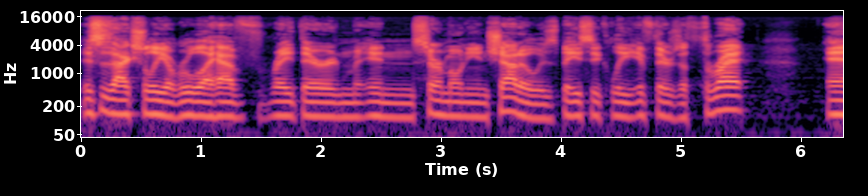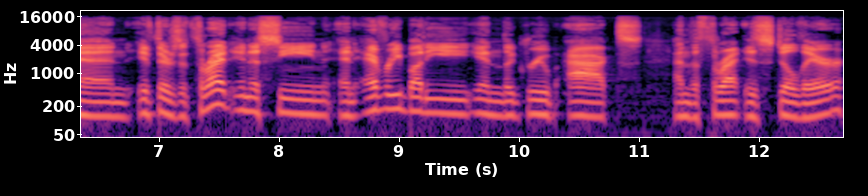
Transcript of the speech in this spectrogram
this is actually a rule I have right there in, in Ceremony and Shadow is basically if there's a threat and if there's a threat in a scene and everybody in the group acts and the threat is still there,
